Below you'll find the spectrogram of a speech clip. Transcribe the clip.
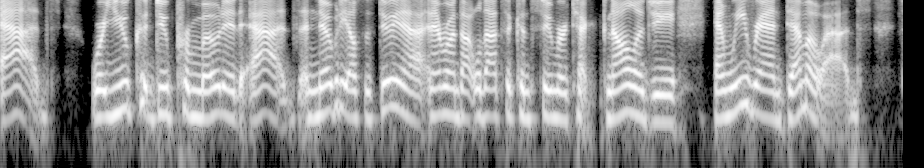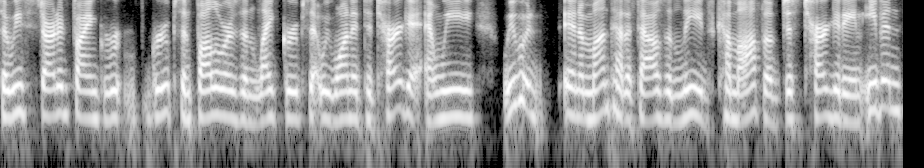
ads where you could do promoted ads and nobody else was doing that. And everyone thought, well, that's a consumer technology. And we ran demo ads. So we started find gr- groups and followers and like groups that we wanted to target. And we we would in a month had a thousand leads come off of just targeting even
